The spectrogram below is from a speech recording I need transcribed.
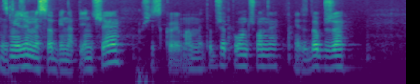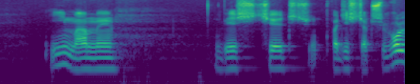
zmierzymy sobie napięcie. Wszystko mamy dobrze połączone, jest dobrze. I mamy 223 V.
